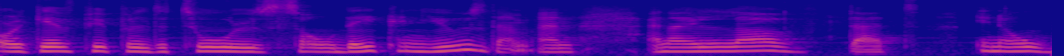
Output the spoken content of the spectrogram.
or give people the tools so they can use them. And and i love that you know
